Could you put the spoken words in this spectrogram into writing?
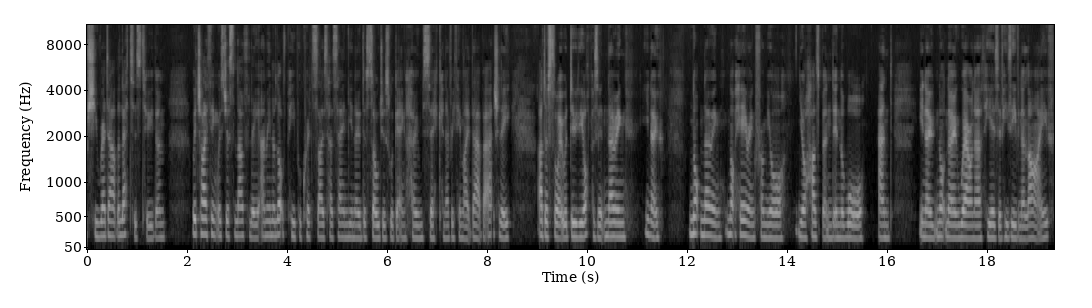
she read out the letters to them, which I think was just lovely. I mean, a lot of people criticised her saying, you know, the soldiers were getting homesick and everything like that, but actually, I just thought it would do the opposite, knowing, you know, not knowing, not hearing from your your husband in the war, and you know, not knowing where on earth he is if he's even alive,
